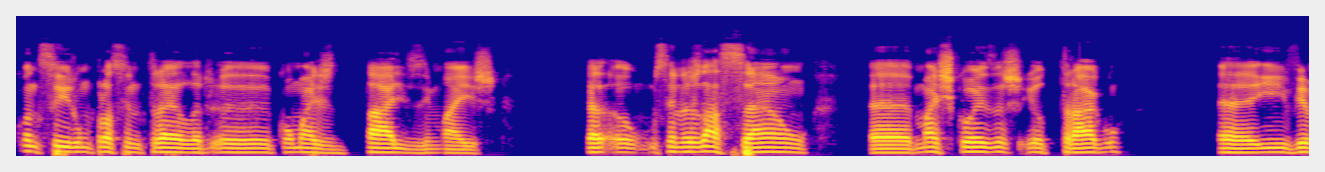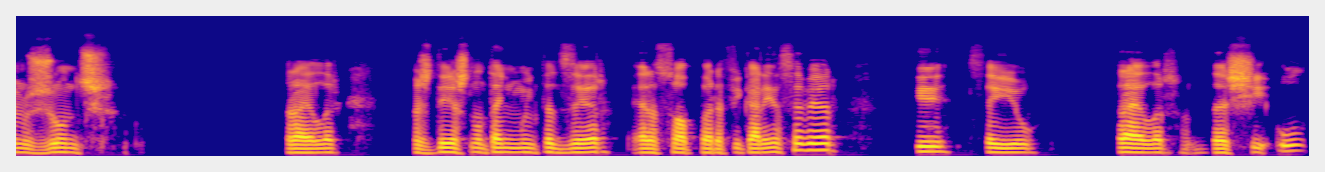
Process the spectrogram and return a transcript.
quando sair um próximo trailer eh, com mais detalhes e mais uh, cenas de ação, uh, mais coisas, eu trago uh, e vemos juntos o trailer. Mas deste não tenho muito a dizer, era só para ficarem a saber que saiu o trailer da She-Hulk,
